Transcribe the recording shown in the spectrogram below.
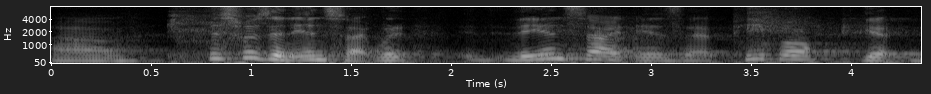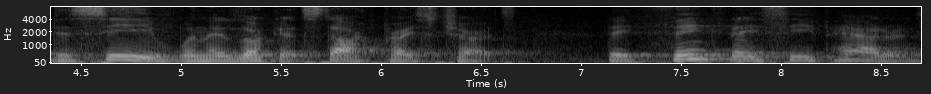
Uh, this was an insight. The insight is that people get deceived when they look at stock price charts. They think they see patterns.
